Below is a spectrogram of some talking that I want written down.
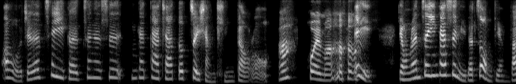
哦，我觉得这一个真的是应该大家都最想听到咯。啊？会吗？哎、欸，永伦，这应该是你的重点吧？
